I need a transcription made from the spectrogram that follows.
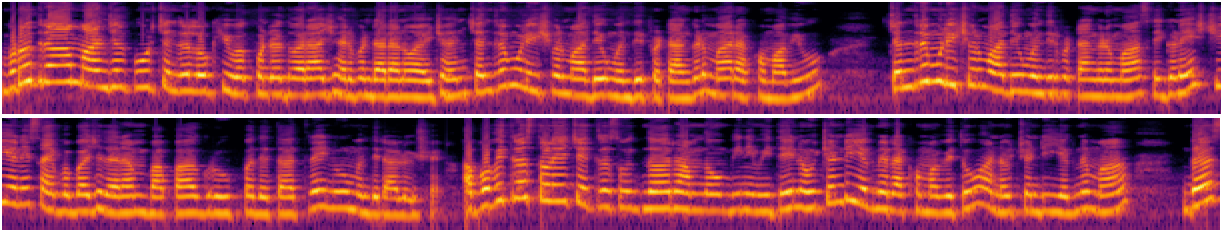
વડોદરા, માંજલપુર, ચંદ્રલોક યુવક મંડળ દ્વારા જાહેર ભંડારાનું આયોજન ચંદ્રમુલેશ્વર મહાદેવ મંદિર પટાંગણમાં રાખવામાં આવ્યું. ચંદ્રમૂળેશ્વર મહાદેવ મંદિર પટાંગણમાં શ્રી ગણેશજી અને સાંઈબાબા જલારામ બાપા ગ્રુપ દત્તાત્રેયનું મંદિર આવેલું છે. આ પવિત્ર સ્થળે ચૈત્ર સુદ રામનવમી નિમિત્તે નવચંડી યજ્ઞ રાખવામાં આવ્યો હતો. આ નવચંડી યજ્ઞમાં દસ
